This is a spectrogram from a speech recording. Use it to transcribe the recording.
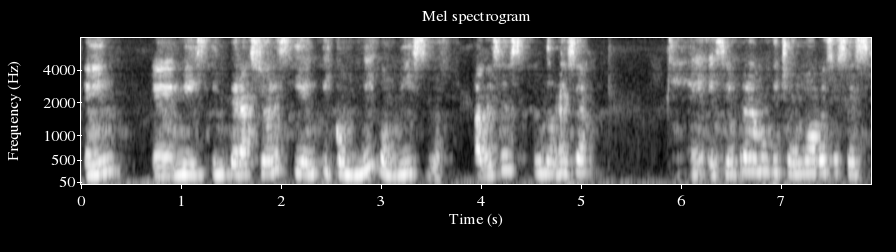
en mis interacciones y, en, y conmigo mismo. A veces uno dice, eh, eh, siempre lo hemos dicho, uno a veces es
